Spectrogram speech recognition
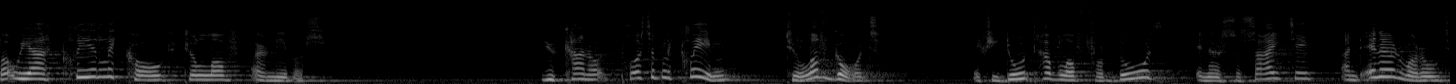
But we are clearly called to love our neighbours. You cannot possibly claim to love God if you don't have love for those in our society and in our world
